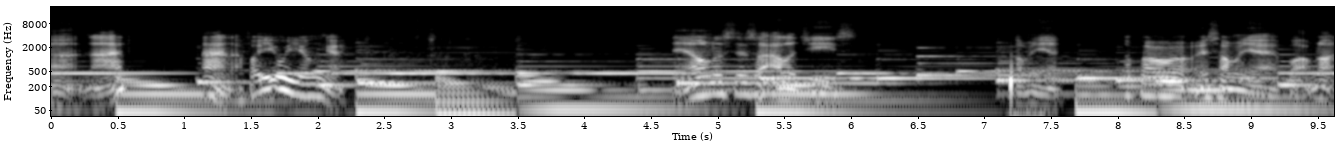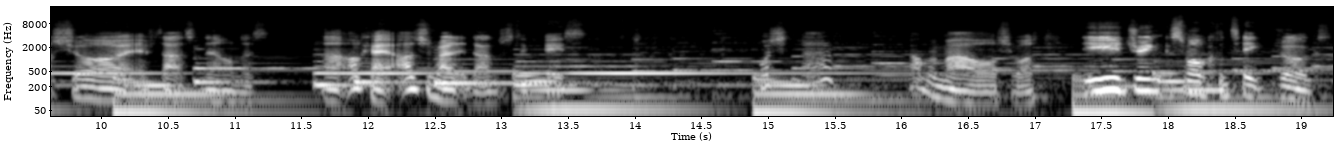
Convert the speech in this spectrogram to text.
Uh, nine? Nine. I thought you were younger. Illnesses or allergies? For insomnia, but I'm not sure if that's an illness. Uh, okay, I'll just write it down just in case. What's she now? I can't remember how old she was. Do you drink, smoke, or take drugs?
